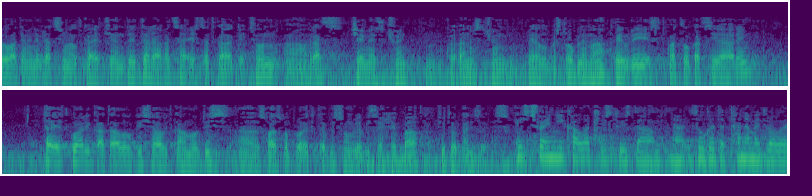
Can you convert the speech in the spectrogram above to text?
რომ ადამიანები რაციონალურად გაერთიანდნენ და რაღაცა ერთად გააკეთონ, რაც ჩემს ჩვენ ქვეყანაში ჩვენ რეალობაში პრობლემაა. ბევრი ესე ვთქვათ ლოკაცია არის და ერთგვარი კატალოგი შავით გამოდის სხვადასხვა პროექტების, რომლებიც ეხება თვითორგანიზებას. ეს ჩვენი ქალაქისთვის და ზოგადად თანამედროვე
